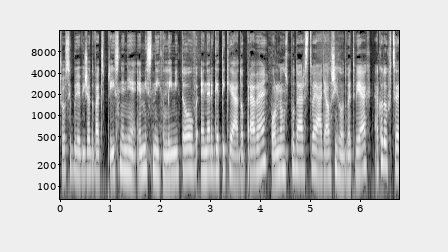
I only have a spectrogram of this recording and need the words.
čo si bude vyžadovať sprísnenie emisných limitov v energetických energetike a doprave, poľnohospodárstve a ďalších odvetviach. Ako to chce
